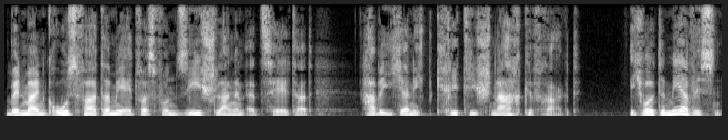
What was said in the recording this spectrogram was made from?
Wenn mein Großvater mir etwas von Seeschlangen erzählt hat, habe ich ja nicht kritisch nachgefragt. Ich wollte mehr wissen.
